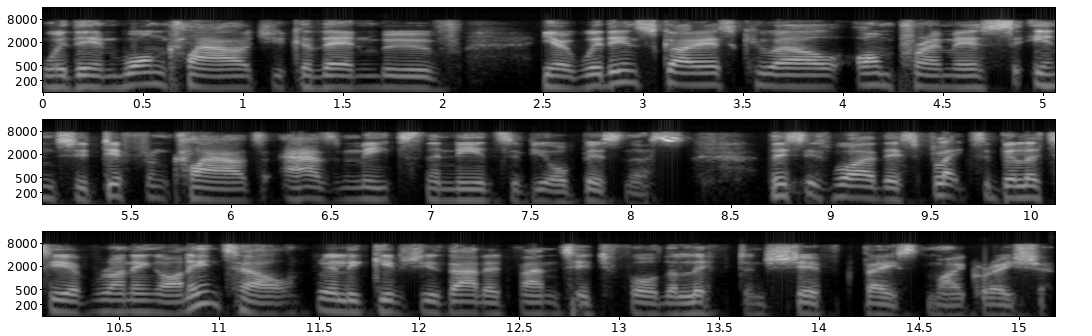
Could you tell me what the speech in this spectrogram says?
within one cloud. You can then move you know, within Sky SQL on premise into different clouds as meets the needs of your business. This is why this flexibility of running on Intel really gives you that advantage for the lift and shift based migration.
